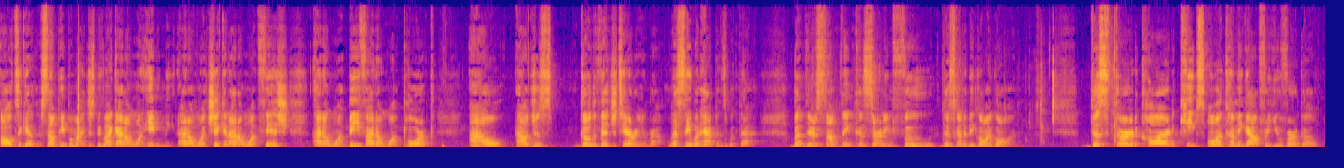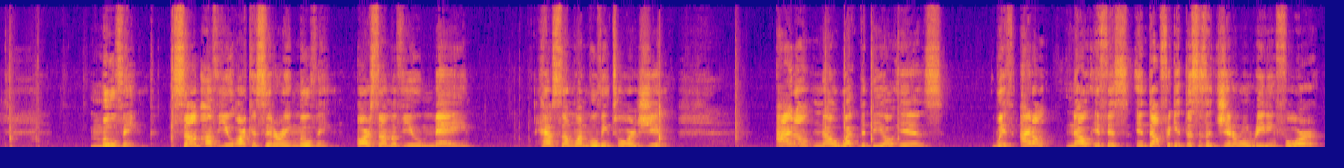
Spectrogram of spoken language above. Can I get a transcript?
altogether. Some people might just be like, I don't want any meat. I don't want chicken. I don't want fish. I don't want beef. I don't want pork. I'll, I'll just go the vegetarian route. Let's see what happens with that. But there's something concerning food that's going to be going on this third card keeps on coming out for you, Virgo. Moving. Some of you are considering moving, or some of you may have someone moving towards you. I don't know what the deal is with, I don't know if it's, and don't forget, this is a general reading for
